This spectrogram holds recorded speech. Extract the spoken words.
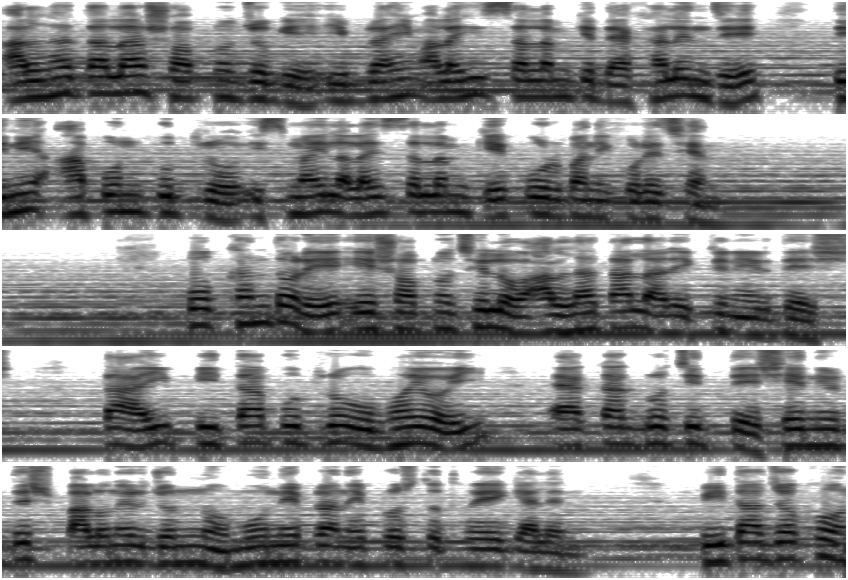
আল্লাহ তালা স্বপ্নযোগে ইব্রাহিম আলাহিসাল্লামকে দেখালেন যে তিনি আপন পুত্র ইসমাইল আলাহিসাল্লামকে কোরবানি করেছেন। পক্ষান্তরে এ স্বপ্ন ছিল আল্লাহ তালার একটি নির্দেশ। তাই পিতা পুত্র উভয়ই একাগ্রচিত্তে সে নির্দেশ পালনের জন্য মনে প্রাণে প্রস্তুত হয়ে গেলেন। পিতা যখন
